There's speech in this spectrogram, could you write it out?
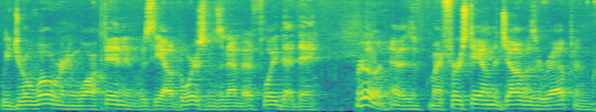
we drove over and he walked in, and it was the Outdoorsman's, and I met Floyd that day. Really? That was my first day on the job as a rep, and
